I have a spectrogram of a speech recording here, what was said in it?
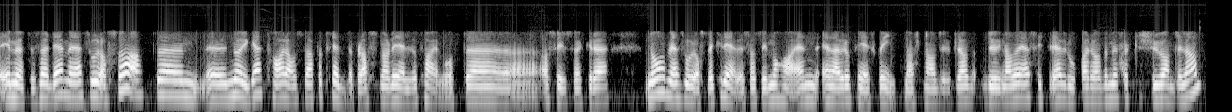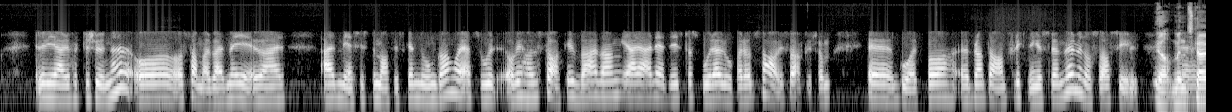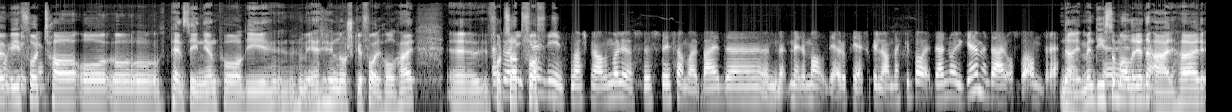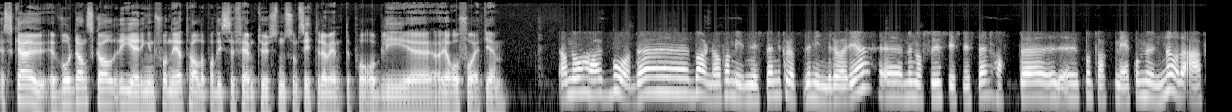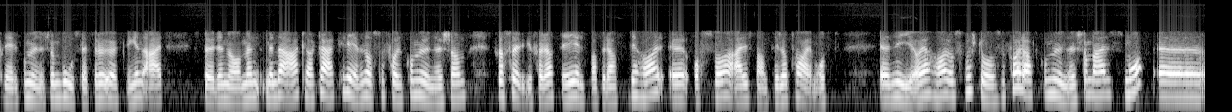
imøteser det. Men jeg tror også at uh, Norge tar altså på tredjeplass når det gjelder å ta imot uh, asylsøkere nå. Men jeg tror også det kreves at vi må ha en, en europeisk og internasjonal dugnad. Jeg sitter i Europarådet med 47 andre land, eller vi er de 47. Og, og samarbeidet med EU er, er mer systematisk enn noen gang. Og, jeg tror, og vi har jo saker hver gang jeg er nede i Strasbourg Europaråd, så har vi saker som går på eh, bl.a. flyktningstrømmer, men også asyl. Ja, Men skal vi få ta og, og pense inn igjen på de mer norske forhold her? Eh, fortsatt Jeg tror ikke de internasjonale må løses i samarbeid mellom alle de europeiske land. Det er, ikke bare, det er Norge, men det er også andre. Nei, Men de som allerede er her, Skau, hvordan skal regjeringen få ned tallet på disse 5000 som sitter og venter på å, bli, å få et hjem? Ja, Nå har både barne- og familieministeren i forhold til de mindreårige, eh, men også justisministeren hatt eh, kontakt med kommunene. og Det er flere kommuner som bosetter, og økningen er større nå. Men, men, det er klart det er krevende også for kommuner som skal sørge for at det hjelpeapparatet de har, eh, også er i stand til å ta imot nye. Og Jeg har også forståelse for at kommuner som er små,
